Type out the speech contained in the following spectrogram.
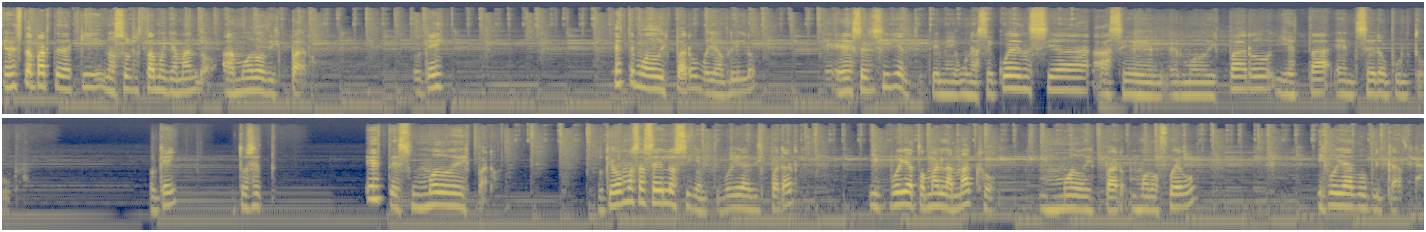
En esta parte de aquí nosotros estamos llamando a modo disparo. ¿Ok? Este modo disparo, voy a abrirlo, es el siguiente. Tiene una secuencia, hace el, modo disparo y está en 0.1. ¿Ok? Entonces, este es un modo de disparo. Lo que vamos a hacer es lo siguiente. Voy a ir a disparar y voy a tomar la macro modo disparo, modo fuego y voy a duplicarla.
